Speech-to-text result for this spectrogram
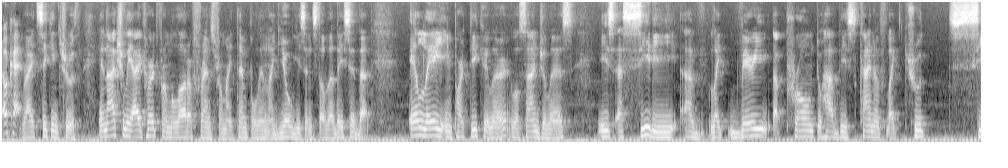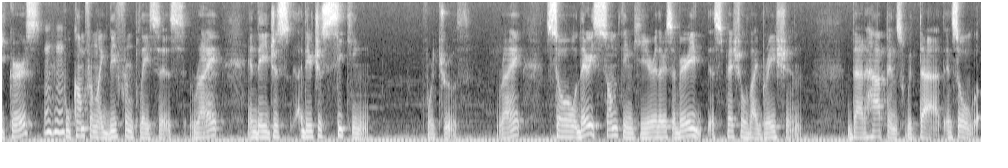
Okay. Right, seeking truth. And actually, I've heard from a lot of friends from my temple and like yogis and stuff that they said that LA in particular, Los Angeles, is a city of like very uh, prone to have this kind of like truth seekers mm-hmm. who come from like different places, right? And they just they're just seeking for truth. right? So there is something here. There is a very special vibration that happens with that, and so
